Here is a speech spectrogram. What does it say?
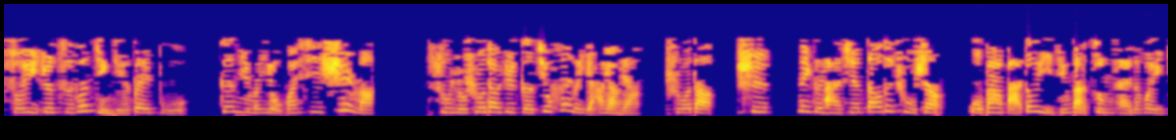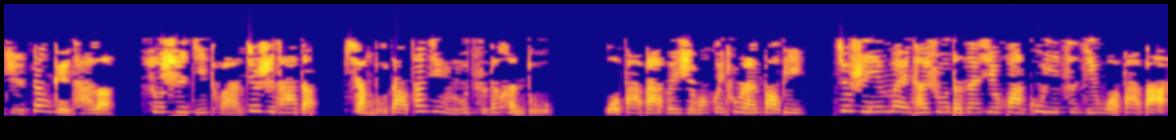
所以这次温景言被捕跟你们有关系是吗？苏柔说到这个就恨得牙痒痒，说道：“是那个阿千刀的畜生，我爸爸都已经把总裁的位置让给他了，苏氏集团就是他的。想不到他竟如此的狠毒。我爸爸为什么会突然暴毙？”就是因为他说的那些话，故意刺激我爸爸，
